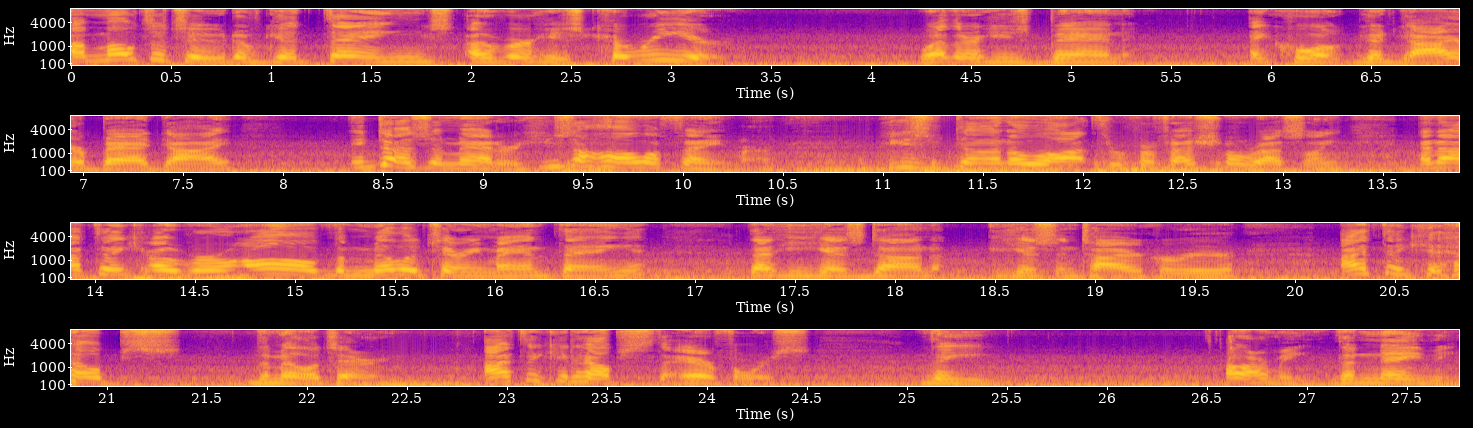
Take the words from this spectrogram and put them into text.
a multitude of good things over his career. Whether he's been a quote good guy or bad guy, it doesn't matter. He's a Hall of Famer. He's done a lot through professional wrestling, and I think overall the military man thing that he has done his entire career, I think it helps the military. I think it helps the Air Force, the Army, the Navy,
